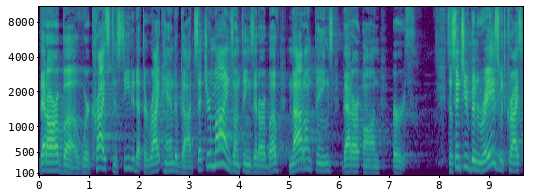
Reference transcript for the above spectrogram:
that are above, where Christ is seated at the right hand of God. Set your minds on things that are above, not on things that are on earth. So, since you've been raised with Christ,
